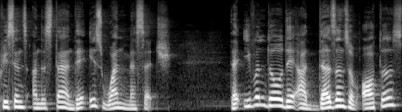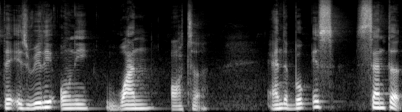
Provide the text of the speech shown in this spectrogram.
Christians understand there is one message that even though there are dozens of authors, there is really only one author. And the book is centered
